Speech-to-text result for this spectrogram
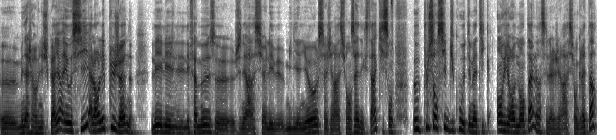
euh, ménages à revenus supérieurs, et aussi, alors les plus jeunes, les, les, fameuses euh, générations, les millennials, la génération Z, etc., qui sont, eux, plus sensibles du coup aux thématiques environnementales, hein, c'est la génération Greta.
